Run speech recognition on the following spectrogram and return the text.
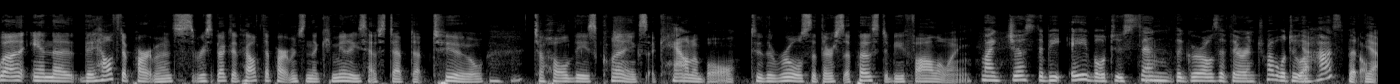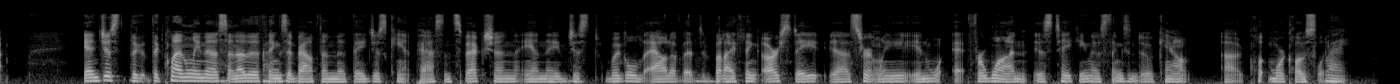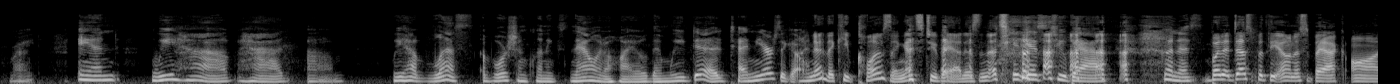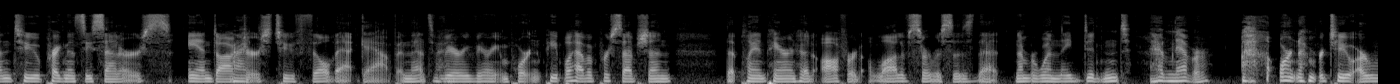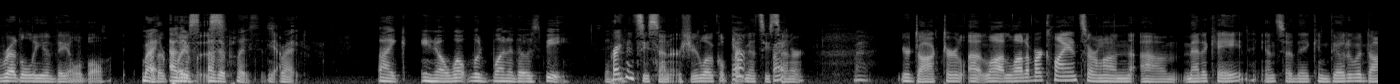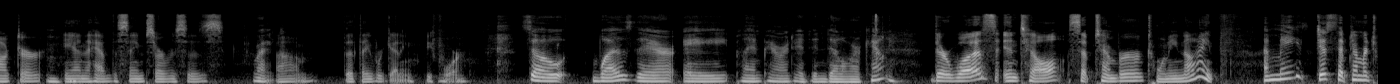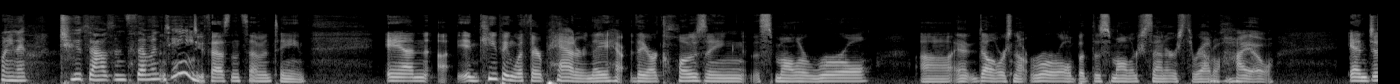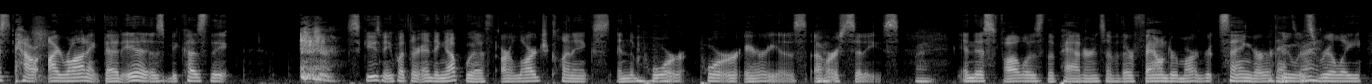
Well, and the, the health departments, respective health departments in the communities have stepped up too mm-hmm. to hold these clinics accountable to the rules that they're supposed to be following. Like just to be able to send the girls, if they're in trouble, to yeah. a hospital. Yeah. And just the, the cleanliness and other things about them that they just can't pass inspection, and they've just wiggled out of it. Mm-hmm. But I think our state, uh, certainly in for one, is taking those things into account uh, cl- more closely. Right, right. And we have had um, we have less abortion clinics now in Ohio than we did 10 years ago. I know they keep closing. That's too bad, isn't it? it is too bad. Goodness. But it does put the onus back on to pregnancy centers and doctors right. to fill that gap. And that's right. very, very important. People have a perception that Planned Parenthood offered a lot of services that, number one, they didn't. Have never. Or number two, are readily available right. other places. Other, other places, yeah. right. Like, you know, what would one of those be? Pregnancy centers, your local pregnancy yeah, right, center. Right. Your doctor. A lot, a lot of our clients are on um, Medicaid, and so they can go to a doctor mm-hmm. and have the same services right. Um, that they were getting before. So, was there a Planned Parenthood in Delaware County? There was until September 29th. Amazing. Just September 29th, 2017. 2017. And uh, in keeping with their pattern, they ha- they are closing the smaller rural uh, and Delaware's not rural, but the smaller centers throughout Ohio. And just how ironic that is because the excuse me, what they're ending up with are large clinics in the poor, poorer areas of our cities. Right. And this follows the patterns of their founder, Margaret Sanger, That's who was right. really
